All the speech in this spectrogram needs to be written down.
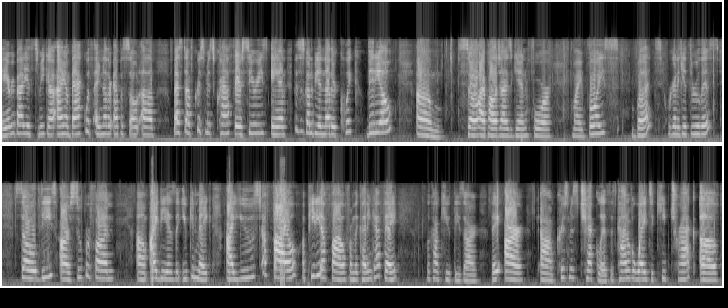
Hey everybody, it's Tmika. I am back with another episode of Best of Christmas Craft Fair series, and this is going to be another quick video. Um, so I apologize again for my voice, but we're going to get through this. So these are super fun um, ideas that you can make. I used a file, a PDF file from the Cutting Cafe. Look how cute these are. They are um, Christmas checklists. It's kind of a way to keep track of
